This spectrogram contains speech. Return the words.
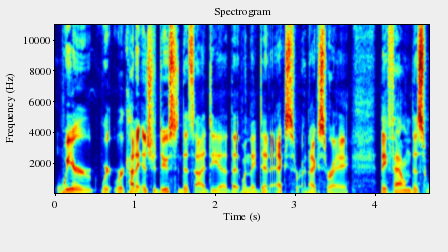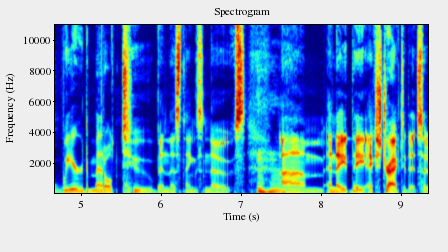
we're we're, we're kind of introduced to this idea that when they did X an X-ray, they found this weird metal tube in this thing's nose, um, and they they extracted it. So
